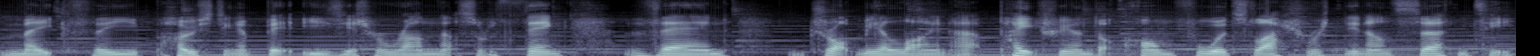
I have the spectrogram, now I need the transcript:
make the hosting a bit easier to run, that sort of thing, then drop me a line at patreon.com forward slash written in uncertainty,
